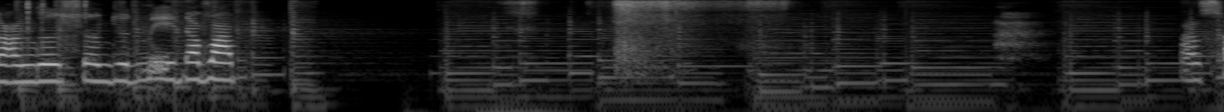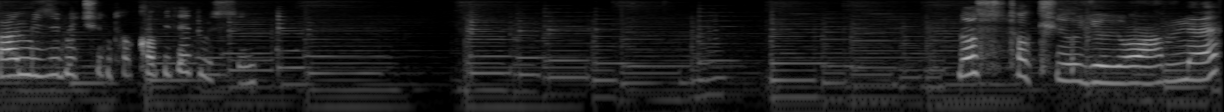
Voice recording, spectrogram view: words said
Yangın söndürmeye devam. Sen bizim için takabilir misin? Nasıl takıyor diyor anne.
